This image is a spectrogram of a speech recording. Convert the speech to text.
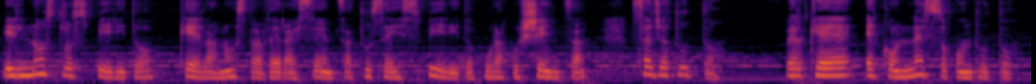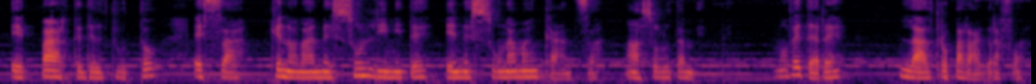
Il nostro spirito, che è la nostra vera essenza, tu sei spirito, pura coscienza, sa già tutto, perché è connesso con tutto, è parte del tutto e sa che non ha nessun limite e nessuna mancanza, assolutamente. A vedere l'altro paragrafo.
